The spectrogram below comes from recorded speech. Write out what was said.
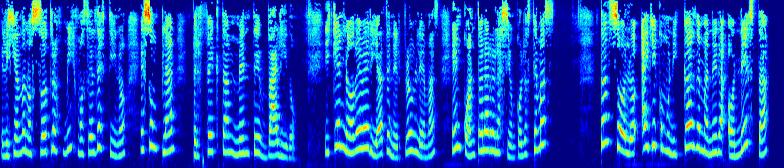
eligiendo nosotros mismos el destino, es un plan perfectamente válido y que no debería tener problemas en cuanto a la relación con los demás. Tan solo hay que comunicar de manera honesta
